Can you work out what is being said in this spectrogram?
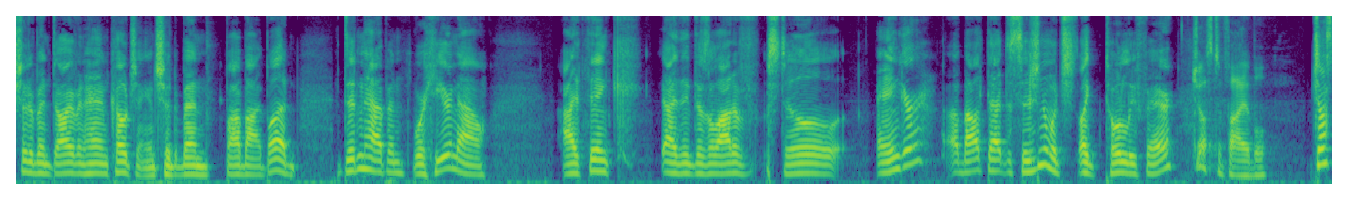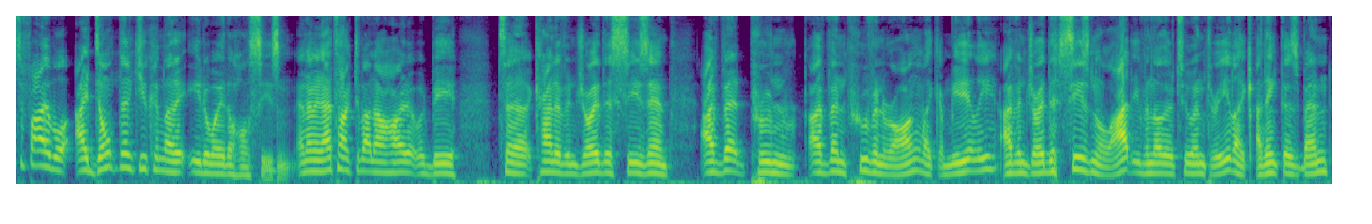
should have been Darvin Ham coaching It should have been bye bye Bud. It didn't happen. We're here now. I think I think there's a lot of still anger about that decision, which like totally fair, justifiable. Justifiable. I don't think you can let it eat away the whole season. And I mean, I talked about how hard it would be to kind of enjoy this season. I've been proven I've been proven wrong like immediately. I've enjoyed this season a lot, even though they're two and three. Like I think there's been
